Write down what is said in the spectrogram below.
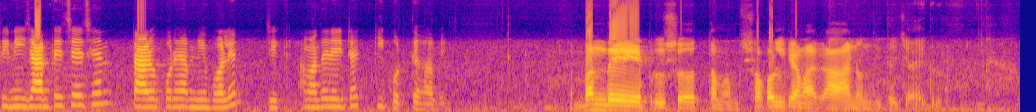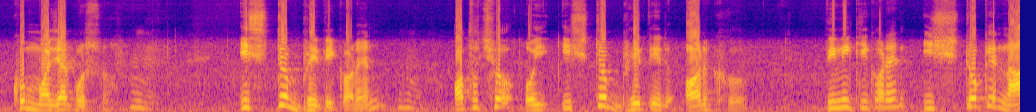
তিনি জানতে চেয়েছেন তার উপরে আপনি বলেন যে আমাদের এইটা কি করতে হবে। বন্দে পুরুষোত্তম সকলকে আমার আনন্দিত জয়গুরু। খুব মজার প্রশ্ন। ইষ্টভৃতি করেন অথচ ওই ইষ্টভৃতির অর্ঘ তিনি কি করেন? ইষ্টকে না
